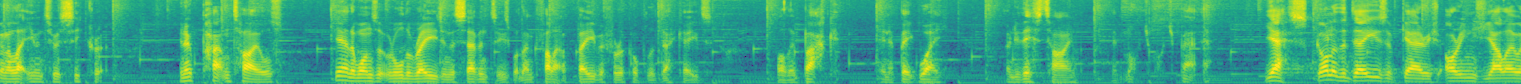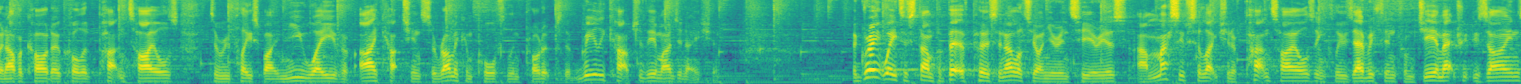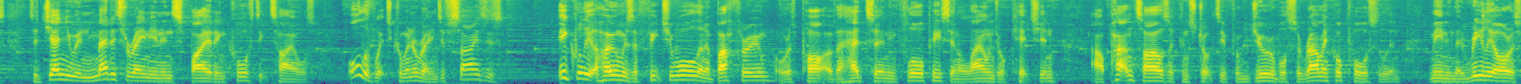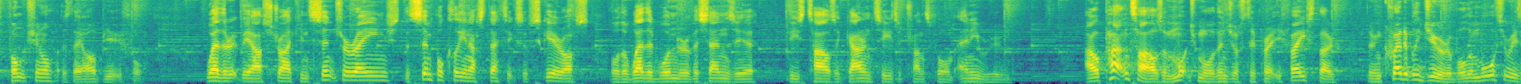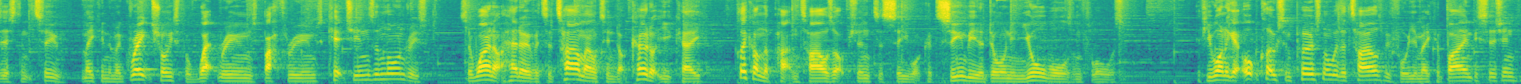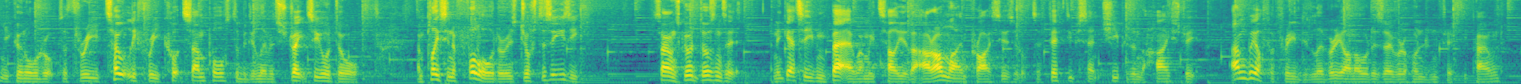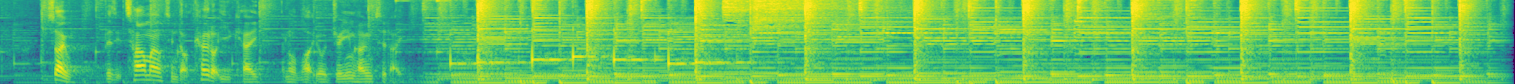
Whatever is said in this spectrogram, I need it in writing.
going to let you into a secret. You know pattern tiles? Yeah, the ones that were all the rage in the 70s but then fell out of favour for a couple of decades. Well, they're back in a big way. Only this time, they're much, much better. Yes, gone are the days of garish orange, yellow and avocado coloured pattern tiles to replace by a new wave of eye-catching ceramic and porcelain products that really capture the imagination. A great way to stamp a bit of personality on your interiors, our massive selection of pattern tiles includes everything from geometric designs to genuine Mediterranean-inspired encaustic tiles, all of which come in a range of sizes. Equally at home as a feature wall in a bathroom or as part of a head-turning floor piece in a lounge or kitchen, our pattern tiles are constructed from durable ceramic or porcelain, meaning they really are as functional as they are beautiful. Whether it be our striking Sintra range, the simple clean aesthetics of Skiros, or the weathered wonder of Essensia, these tiles are guaranteed to transform any room. Our pattern tiles are much more than just a pretty face though. They're incredibly durable and water resistant too, making them a great choice for wet rooms, bathrooms, kitchens and laundries. So why not head over to tilemountain.co.uk, click on the pattern tiles option to see what could soon be adorning your walls and floors. If you want to get up close and personal with the tiles before you make a buying decision, you can order up to three totally free cut samples to be delivered straight to your door. And placing a full order is just as easy. Sounds good, doesn't it? And it gets even better when we tell you that our online prices are up to 50% cheaper than the high street and we offer free delivery on orders over £150. So visit tilemountain.co.uk and unlock your dream home today.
